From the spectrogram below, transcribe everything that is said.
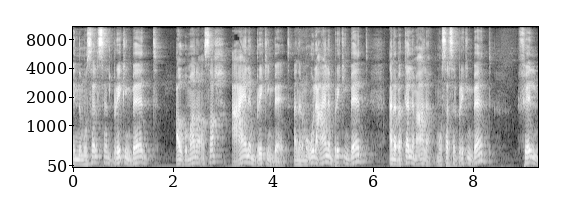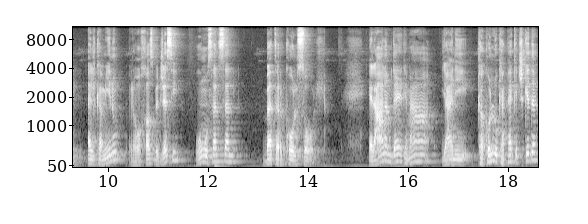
إن مسلسل بريكنج باد أو بمعنى أصح عالم بريكنج باد أنا لما أقول عالم بريكنج باد أنا بتكلم على مسلسل بريكنج باد فيلم الكامينو اللي هو خاص بجيسي ومسلسل بيتر كول سول العالم ده يا جماعة يعني ككله ك package كده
